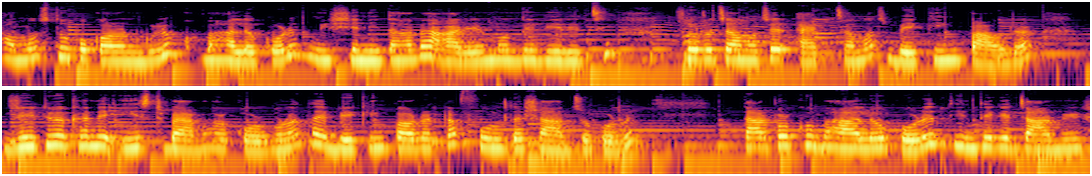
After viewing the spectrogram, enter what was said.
সমস্ত উপকরণগুলো খুব ভালো করে মিশিয়ে নিতে হবে। আর এর মধ্যে দিয়ে দিচ্ছি ছোট চামচের এক চামচ বেকিং পাউডার। যেহেতু এখানে ইস্ট ব্যবহার করব না, তাই বেকিং পাউডারটা ফুলতে সাহায্য করবে। তারপর খুব ভালো করে তিন থেকে চার মিনিট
